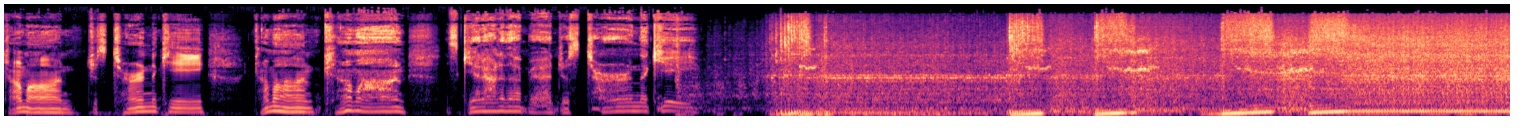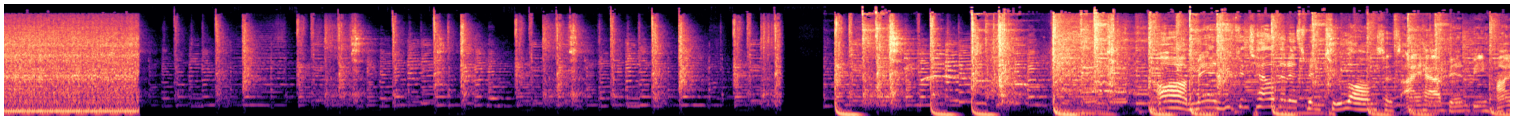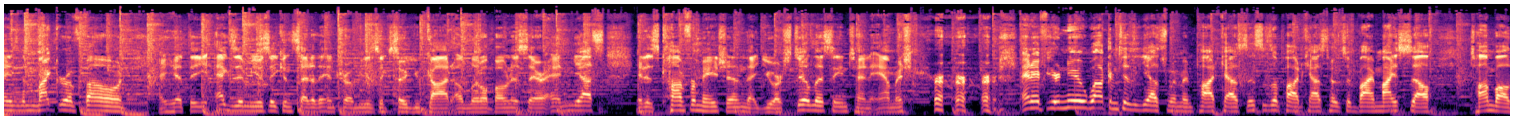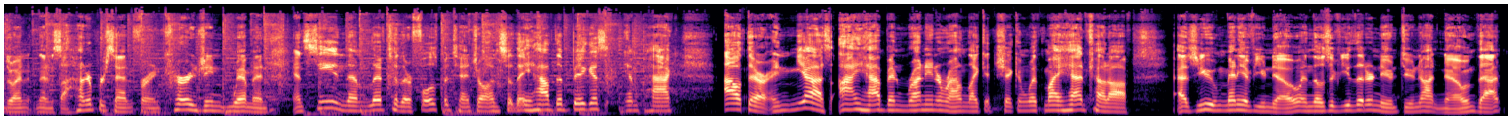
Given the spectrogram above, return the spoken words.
Come on, just turn the key. Come on, come on. Let's get out of that bed. Just turn the key. Oh man, you tell that it's been too long since I have been behind the microphone. I hit the exit music instead of the intro music, so you got a little bonus there. And yes, it is confirmation that you are still listening to an amateur. and if you're new, welcome to the Yes Women podcast. This is a podcast hosted by myself. Tom Baldwin, and it's 100% for encouraging women and seeing them live to their fullest potential. And so they have the biggest impact out there. And yes, I have been running around like a chicken with my head cut off. As you, many of you know, and those of you that are new do not know that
